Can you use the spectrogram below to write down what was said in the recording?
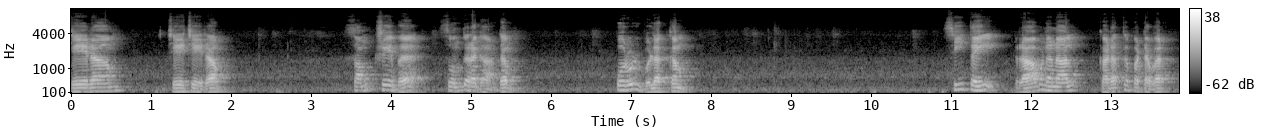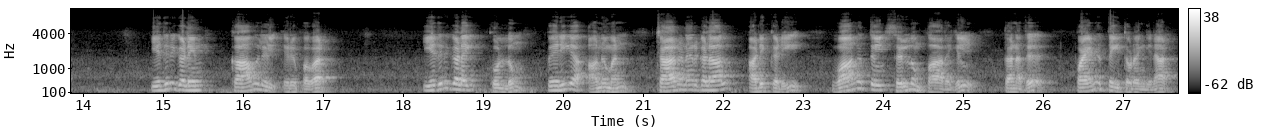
ஜெயராம் ஜெய ஜெயராம். சம்க்ஷேப சுந்தரகாண்டம். பொருள் விளக்கம். சீதை ராவணனால் கடத்தப்பட்டவர். எதிரிகளின் காவலில் இருப்பவர். எதிரிகளை கொல்லும் பெரிய அனுமன் சாரணர்களால் அடிக்கடி வானத்தில் செல்லும் பாதையில் தனது பயணத்தை தொடங்கினார்.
